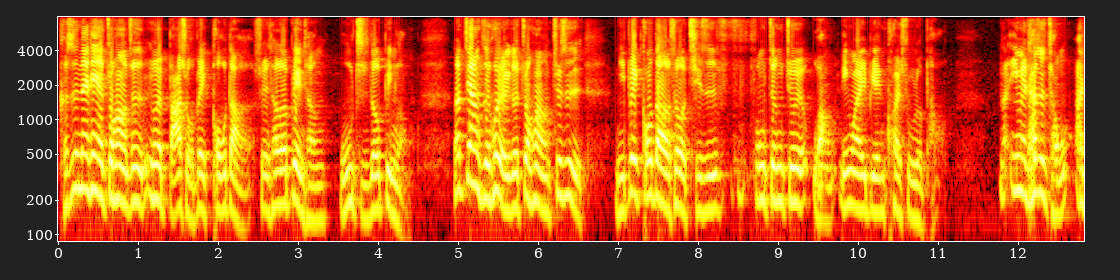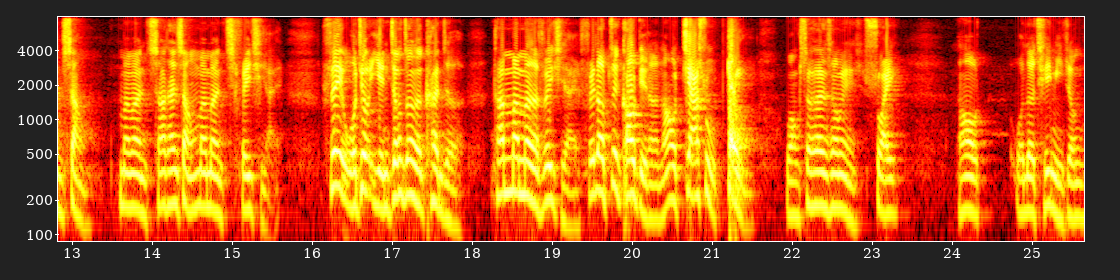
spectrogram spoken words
可是那天的状况就是因为把手被勾到了，所以它会变成五指都并拢。那这样子会有一个状况，就是你被勾到的时候，其实风筝就会往另外一边快速的跑。那因为它是从岸上慢慢沙滩上慢慢飞起来，所以我就眼睁睁的看着它慢慢的飞起来，飞到最高点了，然后加速，咚，往沙滩上面摔，然后我的七米筝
